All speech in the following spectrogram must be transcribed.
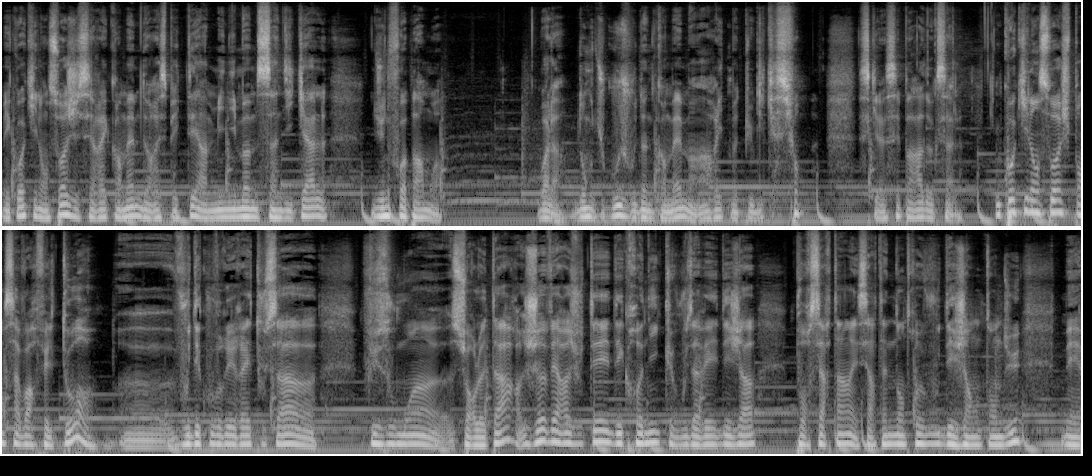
mais quoi qu'il en soit, j'essaierai quand même de respecter un minimum syndical d'une fois par mois. Voilà, donc du coup je vous donne quand même un rythme de publication, ce qui est assez paradoxal. Quoi qu'il en soit, je pense avoir fait le tour. Euh, vous découvrirez tout ça euh, plus ou moins euh, sur le tard. Je vais rajouter des chroniques que vous avez déjà, pour certains et certaines d'entre vous, déjà entendues. Mais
